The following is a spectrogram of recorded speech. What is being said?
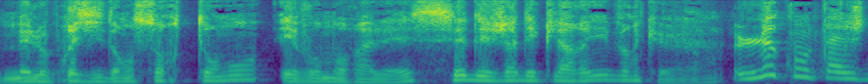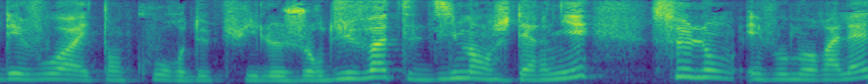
mais le président sortant, Evo Morales, s'est déjà déclaré vainqueur. Le comptage des voix est en cours depuis le jour du vote, dimanche dernier. Selon Evo Morales,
